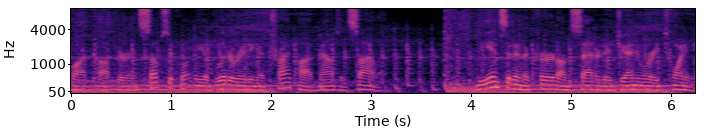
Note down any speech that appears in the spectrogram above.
quadcopter and subsequently obliterating a tripod-mounted silo. The incident occurred on Saturday, January 20th,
